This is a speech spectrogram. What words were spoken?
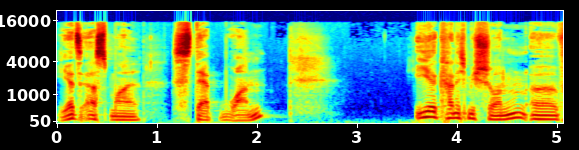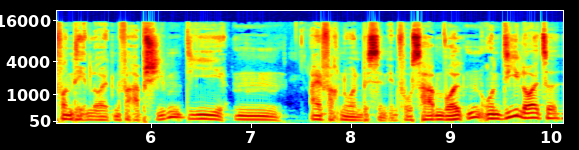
jetzt erstmal Step One. Hier kann ich mich schon äh, von den Leuten verabschieden, die mh, hm, einfach nur ein bisschen Infos haben wollten. Und die Leute,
